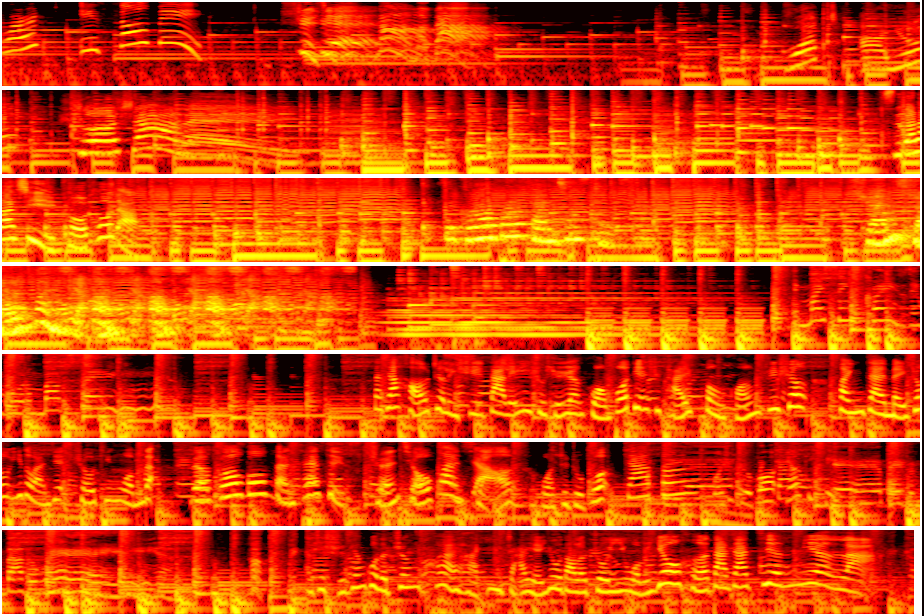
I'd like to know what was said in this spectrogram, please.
World is so big. 世界那么大。 What are you？说下来。 斯巴拉西口头岛。The Global Fantastics，全球幻想幻想幻想。好，这里是大连艺术学院广播电视台凤凰之声，欢迎在每周一的晚间收听我们的 The Global Fantastics 全球幻想。我是主播加奔，我是主播 yukiki。啊，这时间过得真快哈，一眨眼又到了周一，我们又和大家见面啦。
